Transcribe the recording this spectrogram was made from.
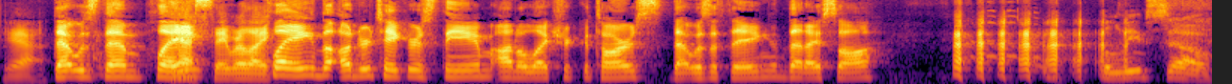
yeah. That was them playing. Yes, they were like- playing the Undertaker's theme on electric guitars. That was a thing that I saw. Believe so.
